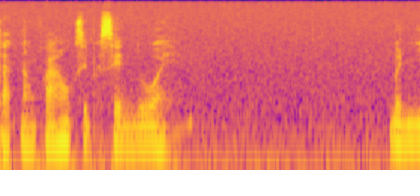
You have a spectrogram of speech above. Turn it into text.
ตัดนางฟ้า 60%ด้วย เบิ้ล26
